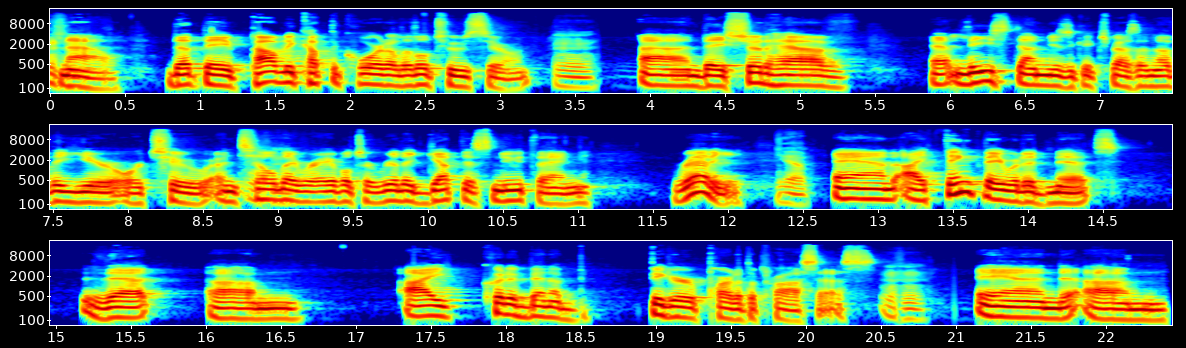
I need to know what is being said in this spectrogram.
mm-hmm. now that they probably cut the cord a little too soon, mm. and they should have at least done Music Express another year or two until mm-hmm. they were able to really get this new thing ready. Yeah, and I think they would admit that um, I could have been a bigger part of the process. Mm-hmm. And um,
